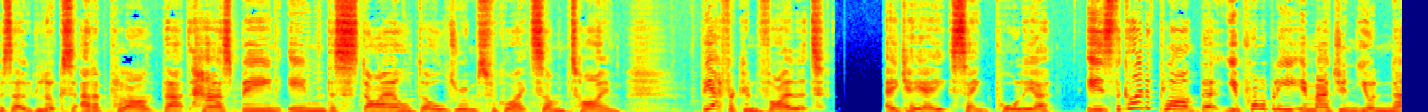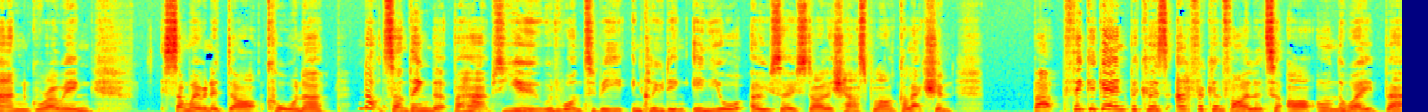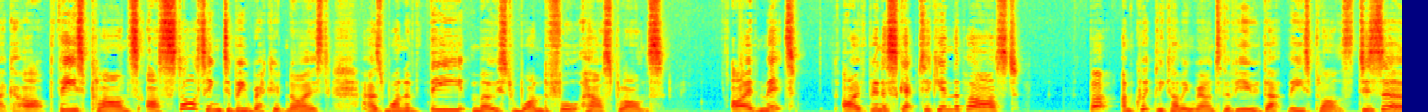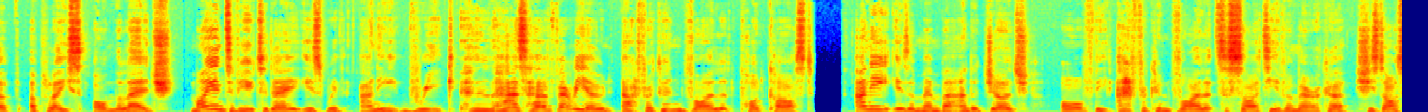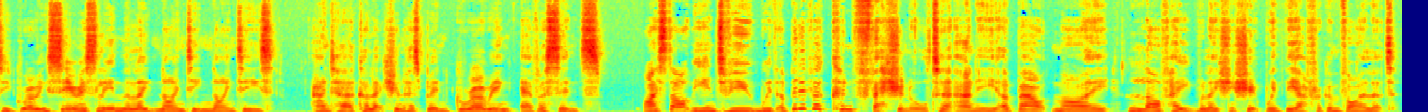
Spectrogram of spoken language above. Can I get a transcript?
episode looks at a plant that has been in the style doldrums for quite some time. The African violet, aka Saintpaulia, is the kind of plant that you probably imagine your nan growing somewhere in a dark corner, not something that perhaps you would want to be including in your oh so stylish houseplant collection. But think again because African violets are on the way back up. These plants are starting to be recognised as one of the most wonderful houseplants. I admit I've been a sceptic in the past, but I'm quickly coming round to the view that these plants deserve a place on the ledge. My interview today is with Annie Reek, who has her very own African Violet podcast. Annie is a member and a judge of the African Violet Society of America. She started growing seriously in the late 1990s, and her collection has been growing ever since. I start the interview with a bit of a confessional to Annie about my love hate relationship with the African Violet.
